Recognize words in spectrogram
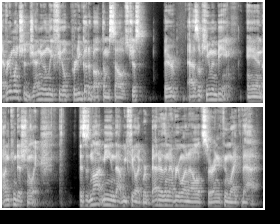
Everyone should genuinely feel pretty good about themselves just they're as a human being and unconditionally. This does not mean that we feel like we're better than everyone else or anything like that.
